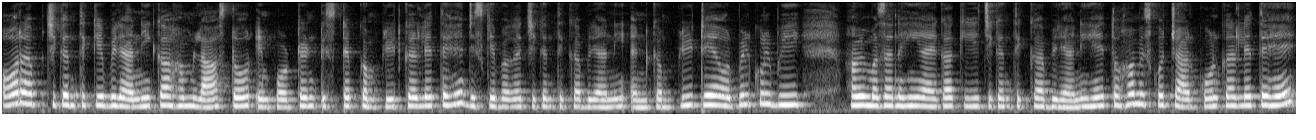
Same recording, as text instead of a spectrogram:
और अब चिकन टिक्के बिरयानी का हम लास्ट और इम्पोर्टेंट स्टेप कंप्लीट कर लेते हैं, जिसके बगैर चिकन टिक्का बिरयानी इनकम्प्लीट है और बिल्कुल भी हमें मज़ा नहीं आएगा कि ये चिकन टिक्का बिरयानी है। तो हम इसको चारकोल कर लेते हैं।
